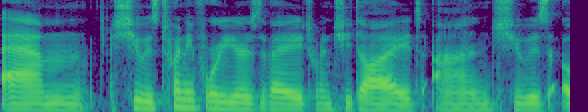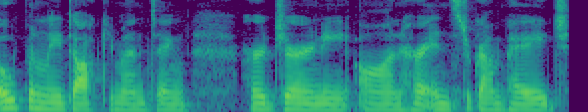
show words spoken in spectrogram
Um, she was 24 years of age when she died, and she was openly documenting her journey on her Instagram page.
